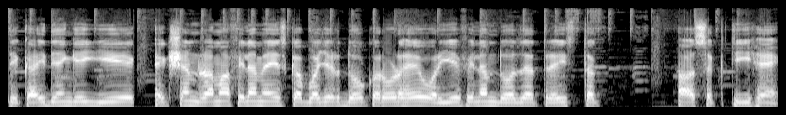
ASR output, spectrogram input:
दिखाई देंगे। ये एक एक्शन ड्रामा फ़िल्म है। इसका बजट दो करोड़ है और ये फ़िल्म दो हज़ार तेईस तक आ सकती है।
